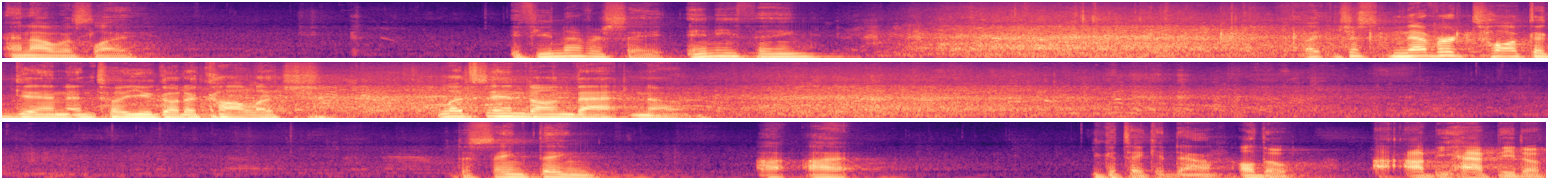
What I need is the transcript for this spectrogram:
And I was like, If you never say anything, like just never talk again until you go to college. Let's end on that note. The same thing, I, I you could take it down, although I'd be happy to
